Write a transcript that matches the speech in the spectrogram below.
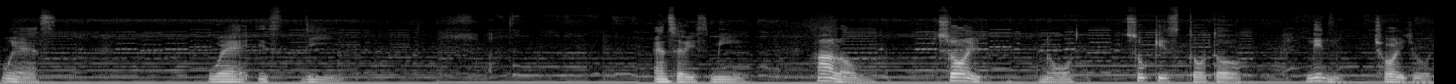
Where? where's? Where is the answer is me. Halom soy no. มช่อยโนตสุกิสโตโต นินช่อยจูด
